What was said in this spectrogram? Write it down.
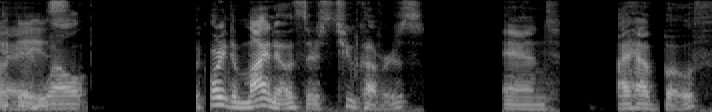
okay, he's- well, according to my notes, there's two covers, and I have both.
